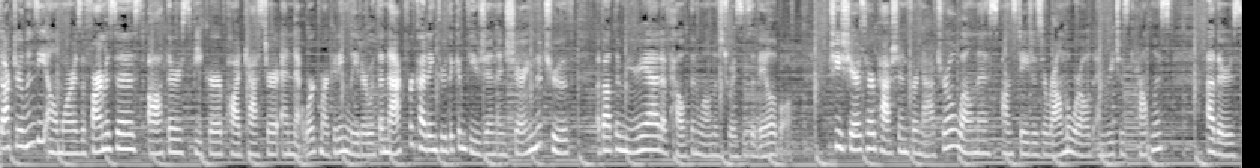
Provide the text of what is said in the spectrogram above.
Dr. Lindsay Elmore is a pharmacist, author, speaker, podcaster, and network marketing leader with a knack for cutting through the confusion and sharing the truth about the myriad of health and wellness choices available. She shares her passion for natural wellness on stages around the world and reaches countless others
